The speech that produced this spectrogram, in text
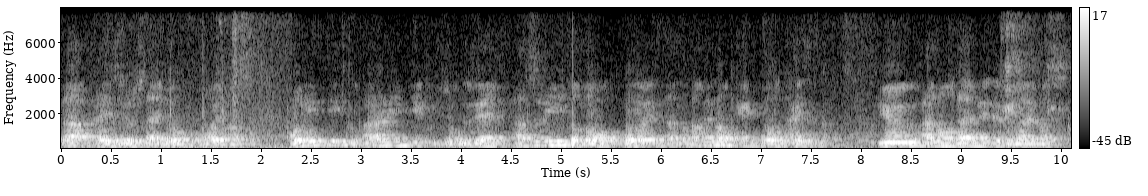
が開始をしたいと思います。オリンピック・パラリンピック直前アスリートと応援団のための健康対策というあの題名でございます。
